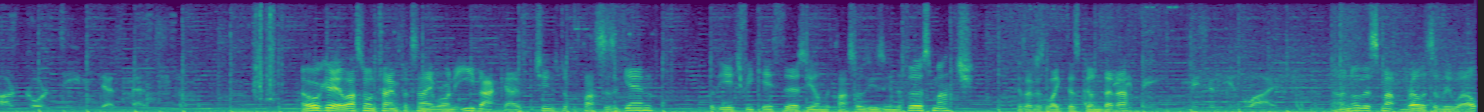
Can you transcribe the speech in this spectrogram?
Hardcore team deathmatch. Okay, last one trying for tonight. We're on evac. I've changed up the classes again. Put the HVK 30 on the class I was using in the first match because I just like this gun better. Live. I know this map relatively well.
